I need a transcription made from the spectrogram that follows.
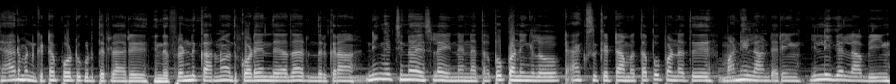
சேர்மன் கிட்ட போட்டு கொடுத்துட்றாரு. இந்த ஃப்ரெண்டுக்காரனும் அது குடையந்தையாக தான் இருந்திருக்கிறான். நீங்கள் சின்ன வயசில் என்னென்ன தப்பு பண்ணீங்களோ டேக்ஸ் கட்டாமல் தப்பு பண்ணது மணி லாண்டரிங் இல்லீகல் லாபிங்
